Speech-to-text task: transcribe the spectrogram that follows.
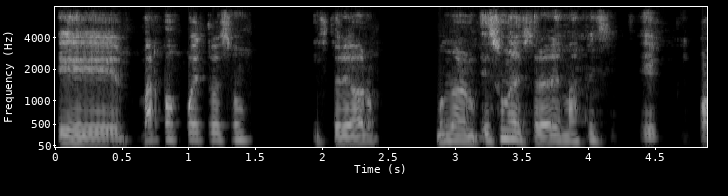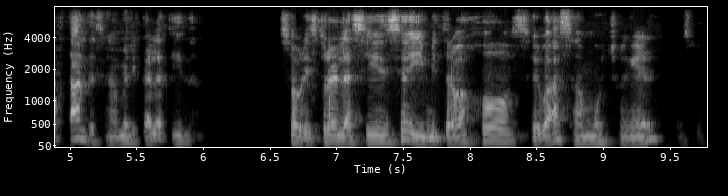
eh, Marcos Cueto es un historiador, es uno de los historiadores más eh, importantes en América Latina sobre historia de la ciencia y mi trabajo se basa mucho en él, en sus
